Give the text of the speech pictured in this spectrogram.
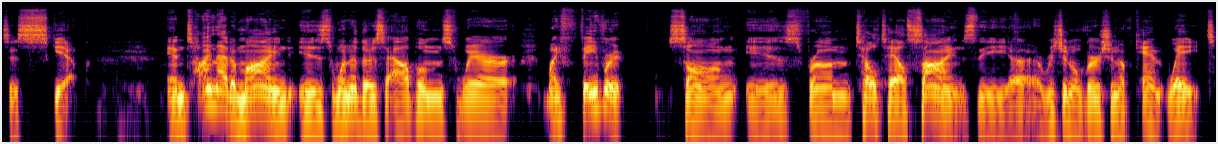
to skip. And Time Out of Mind is one of those albums where my favorite song is from Telltale Signs, the uh, original version of Can't Wait.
